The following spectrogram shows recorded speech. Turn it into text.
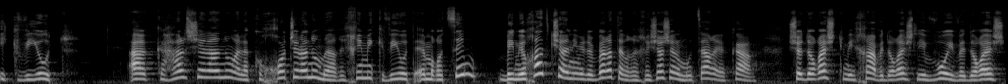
עקביות. הקהל שלנו, הלקוחות שלנו מעריכים עקביות. הם רוצים, במיוחד כשאני מדברת על רכישה של מוצר יקר, שדורש תמיכה ודורש ליווי ודורש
